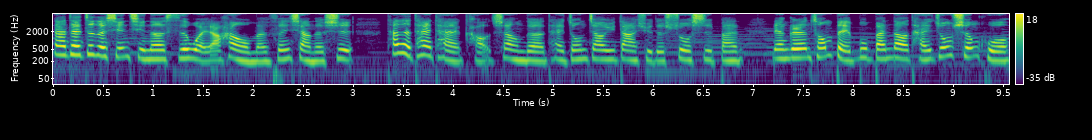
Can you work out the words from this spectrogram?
那在这个星期呢，思伟要和我们分享的是他的太太考上的台中教育大学的硕士班，两个人从北部搬到台中生活。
